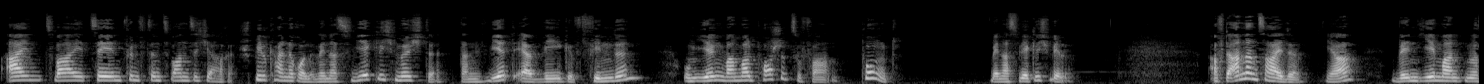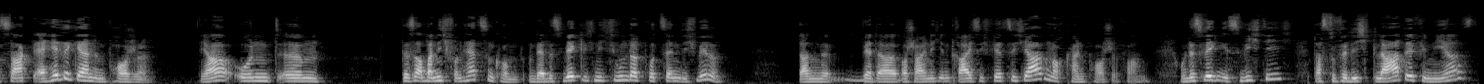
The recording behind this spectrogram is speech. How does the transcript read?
Ein, zwei, zehn, 15, 20 Jahre. Spielt keine Rolle. Wenn er es wirklich möchte, dann wird er Wege finden, um irgendwann mal Porsche zu fahren. Punkt. Wenn er es wirklich will. Auf der anderen Seite, ja, wenn jemand nur sagt, er hätte gerne einen Porsche, ja, und ähm, das aber nicht von Herzen kommt und der das wirklich nicht hundertprozentig will, dann wird er wahrscheinlich in 30, 40 Jahren noch kein Porsche fahren. Und deswegen ist wichtig, dass du für dich klar definierst,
